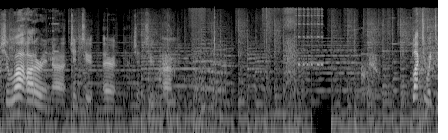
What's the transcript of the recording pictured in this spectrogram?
She's a lot hotter in uh, Gen 2. Er, not Gen 2. Um. Black 2, White 2.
